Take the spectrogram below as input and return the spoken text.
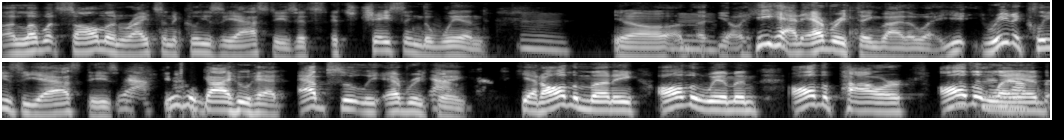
I love what solomon writes in ecclesiastes it's it's chasing the wind Mm, you know uh, Mm. you know he had everything by the way you read ecclesiastes yeah. here's a guy who had absolutely everything he had all the money all the women all the power all the enough. land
